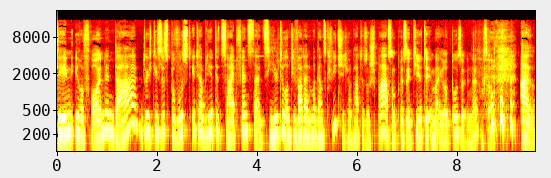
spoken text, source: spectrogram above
den ihre Freundin da durch dieses bewusst etablierte Zeitfenster erzielte und die war dann immer ganz quietschig und hatte so Spaß und präsentierte immer ihre Puzzle. Ne? So. Also,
